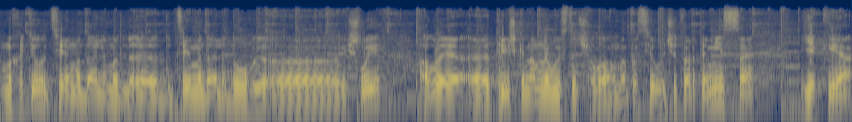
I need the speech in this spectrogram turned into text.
Ми хотіли цієї медалі. Ми е, до цієї медалі довго е, йшли, але трішки нам не вистачило. Ми посіли четверте місце, яке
